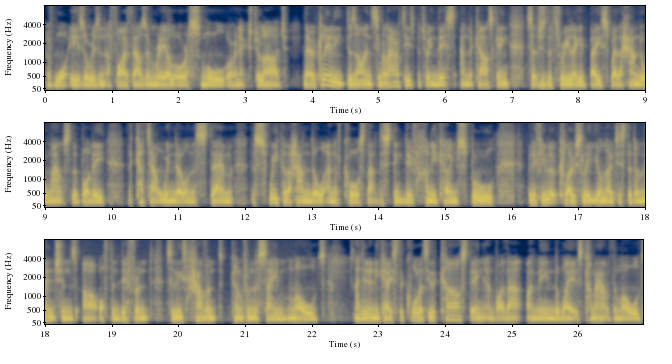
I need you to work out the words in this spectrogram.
of what is or isn't a 5000 reel or a small or an extra large. There are clearly design similarities between this and the KastKing, such as the three-legged base where the handle mounts to the body, the cutout window on the stem, the sweep of the handle, and of course that distinctive honeycomb spool. But if you look closely, you'll notice the dimensions are often different, so these haven't come from the same moulds. And in any case, the quality of the casting, and by that I mean the way it's come out of the mould,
